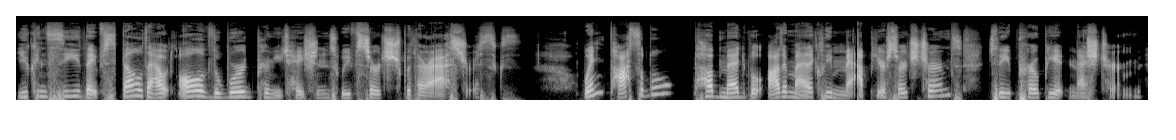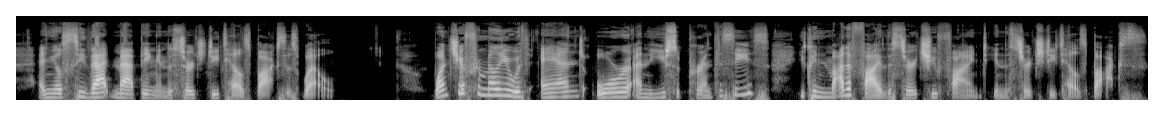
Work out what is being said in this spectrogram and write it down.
You can see they've spelled out all of the word permutations we've searched with our asterisks. When possible, PubMed will automatically map your search terms to the appropriate mesh term, and you'll see that mapping in the search details box as well. Once you're familiar with AND, OR, and the use of parentheses, you can modify the search you find in the search details box.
